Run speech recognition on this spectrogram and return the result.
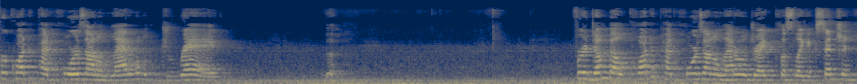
for quadruped horizontal lateral drag. For a dumbbell quadruped horizontal lateral drag plus leg extension,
